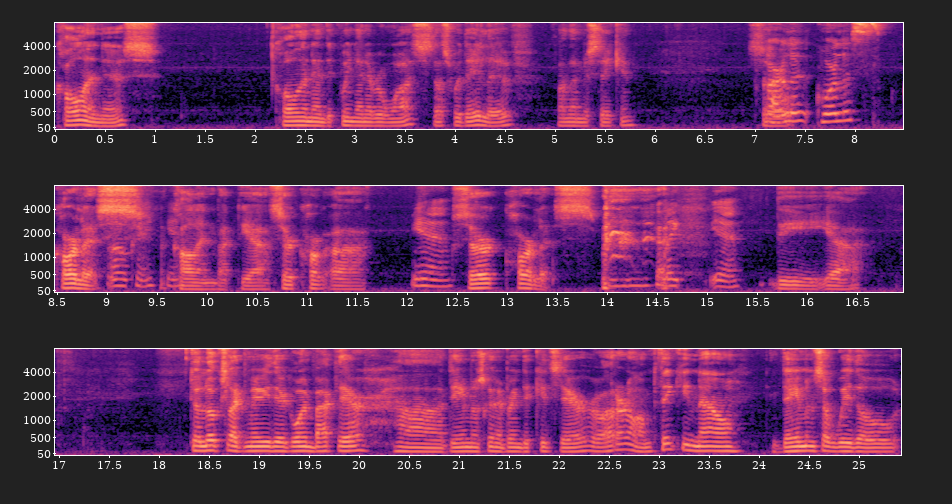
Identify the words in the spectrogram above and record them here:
Colin is. Colin and the Queen that never was. That's where they live, if I'm not mistaken. So Carla Corlys? Corlys. Okay, yeah. Colin, but yeah, Sir Cor- uh, Yeah. Sir Corlys. Mhm. like yeah. the yeah. So it looks like maybe they're going back there. Uh, Daemon's going to bring the kids there. Or I don't know. I'm thinking now. Daemon's a widow,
